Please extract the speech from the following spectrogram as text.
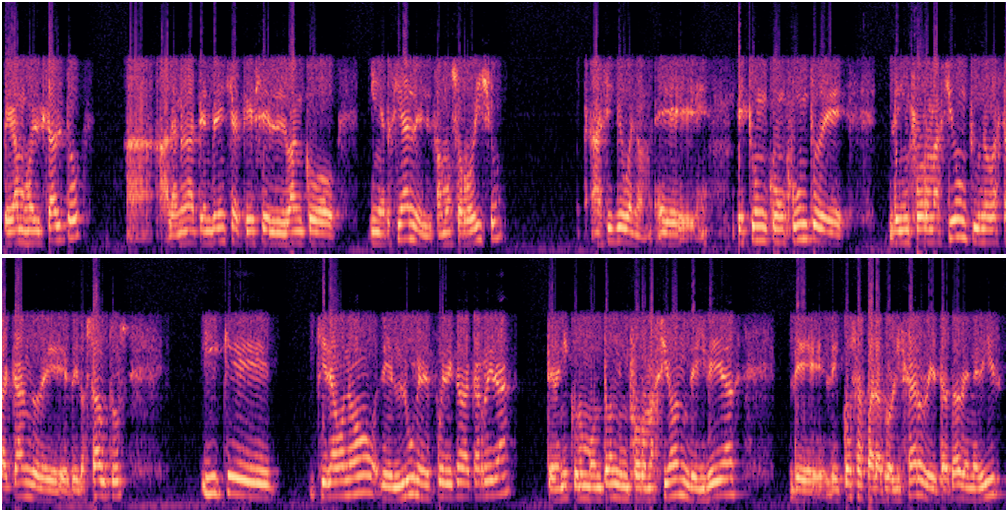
pegamos el salto a, la nueva tendencia que es el banco inercial, el famoso rodillo. Así que bueno, eh, es un conjunto de, de información que uno va sacando de, de los autos y que, quiera o no, el lunes después de cada carrera te venís con un montón de información, de ideas, de, de cosas para prolijar, de tratar de medir,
